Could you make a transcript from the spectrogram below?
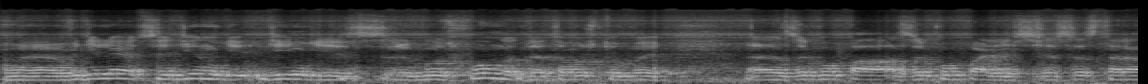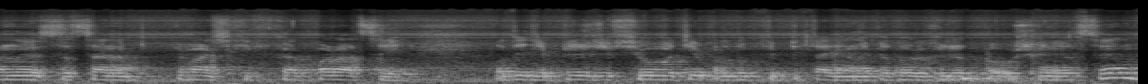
выделяются деньги, деньги из госфонда для того, чтобы э, закупал, закупались со стороны социально-предпринимательских корпораций вот эти, прежде всего, те продукты питания, на которых идет повышение цен.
